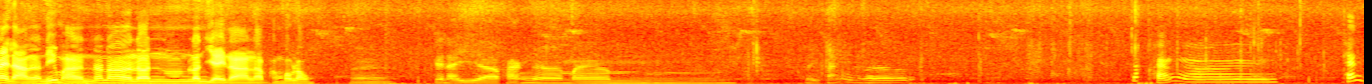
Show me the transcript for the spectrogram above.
này là nếu mà nó nó lên lên vậy là là khoảng bao lâu? À, cái này à, khoảng à, mà này khoảng à, chắc khoảng tháng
